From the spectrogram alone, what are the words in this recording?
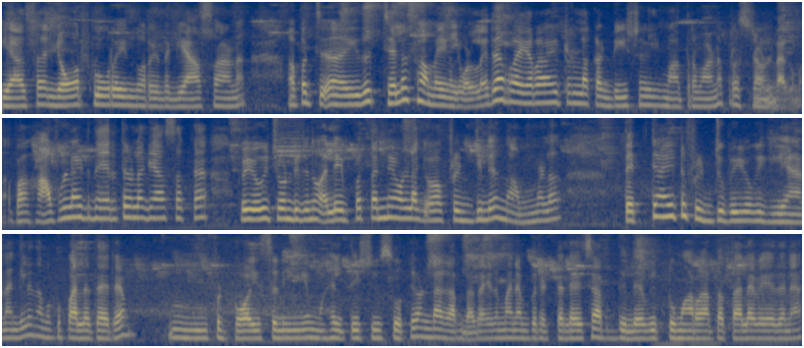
ഗ്യാസ് നോർ ഫ്ലൂറൈൻ എന്ന് പറയുന്ന ഗ്യാസാണ്. അപ്പോൾ ഇത് ചില സമയങ്ങളിൽ വളരെ റയറായിട്ടുള്ള കണ്ടീഷനിൽ മാത്രമാണ് പ്രശ്നം ഉണ്ടാകുന്നത്. അപ്പോൾ ഹാഫ് ഫുള്ളായിട്ട് നേരത്തെയുള്ള ഗ്യാസൊക്കെ ഉപയോഗിച്ചുകൊണ്ടിരുന്നു. അല്ലെ ഇപ്പോൾ തന്നെയുള്ള ഫ്രിഡ്ജിൽ നമ്മൾ തെറ്റായിട്ട് ഫ്രിഡ്ജ് ഉപയോഗിക്കുകയാണെങ്കിൽ നമുക്ക് പലതരം ഫുഡ് പോയ്സണിങ്ങും ഹെൽത്ത് ഇഷ്യൂസും ഒക്കെ ഉണ്ടാകാറുണ്ട്. അതായത് മനം പുരട്ടൽ ഛർദിൽ വിട്ടുമാറാത്ത തലവേദന.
